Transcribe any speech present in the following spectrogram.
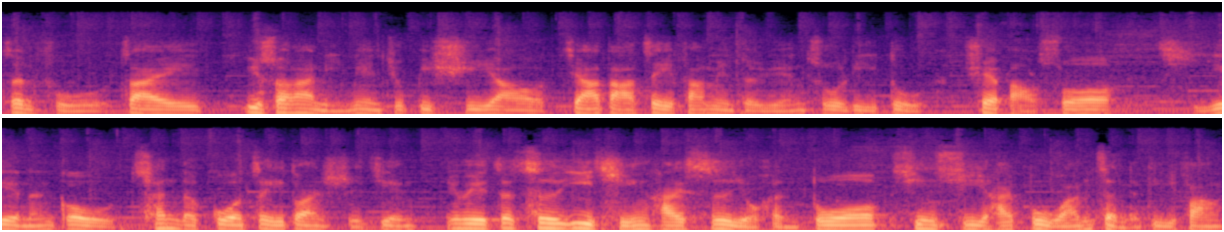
政府在预算案里面就必须要加大这一方面的援助力度，确保说企业能够撑得过这一段时间。因为这次疫情还是有很多信息还不完整的地方，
